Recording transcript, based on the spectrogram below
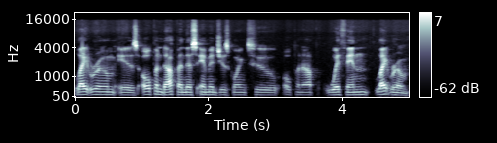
Lightroom is opened up and this image is going to open up within Lightroom.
